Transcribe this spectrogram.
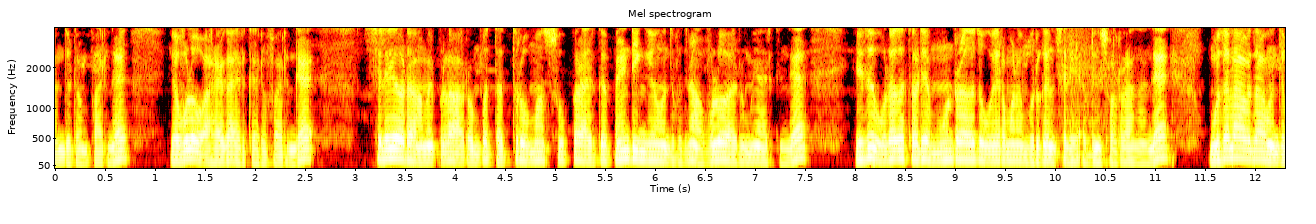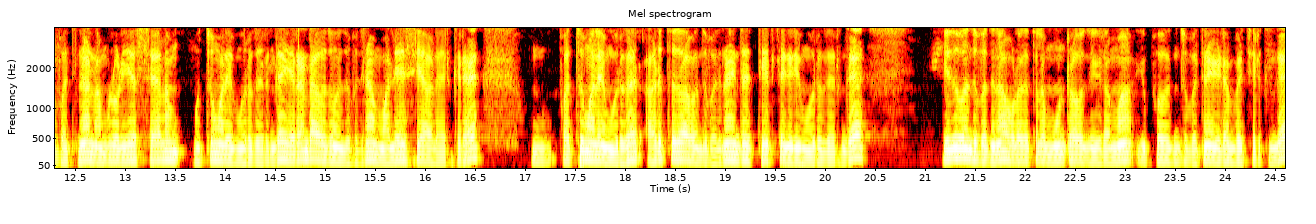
வந்துட்டோம் பாருங்கள் எவ்வளோ அழகாக இருக்காரு பாருங்க. சிலையோட அமைப்பெல்லாம் ரொம்ப தத்ரூபமாக சூப்பராக இருக்குது பெயிண்டிங்கும் வந்து பார்த்திங்கன்னா அவ்வளோ அருமையாக இருக்குங்க. இது உலகத்தோடைய மூன்றாவது உயரமான முருகன் சிலை அப்படின்னு சொல்கிறாங்கங்க முதலாவதாக வந்து பார்த்திங்கன்னா நம்மளுடைய சேலம் முத்துமலை முருகருங்க. இரண்டாவது வந்து பார்த்திங்கன்னா மலேசியாவில் இருக்கிற பத்துமலை முருகர். அடுத்ததாக வந்து பார்த்திங்கன்னா இந்த தீர்த்தகிரி முருகருங்க. இது வந்து பார்த்திங்கன்னா உலகத்தில் மூன்றாவது இடமா இப்போ வந்து பார்த்திங்கன்னா இடம் பெற்றிருக்குங்க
